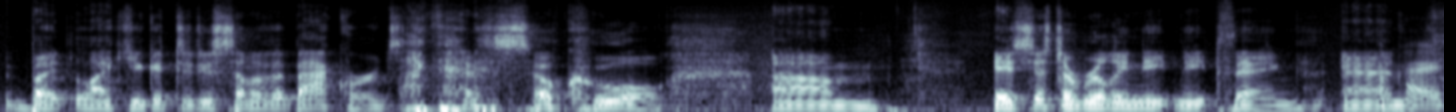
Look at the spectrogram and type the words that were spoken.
but like you get to do some of it backwards. Like that is so cool. Um, it's just a really neat, neat thing. And Okay.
